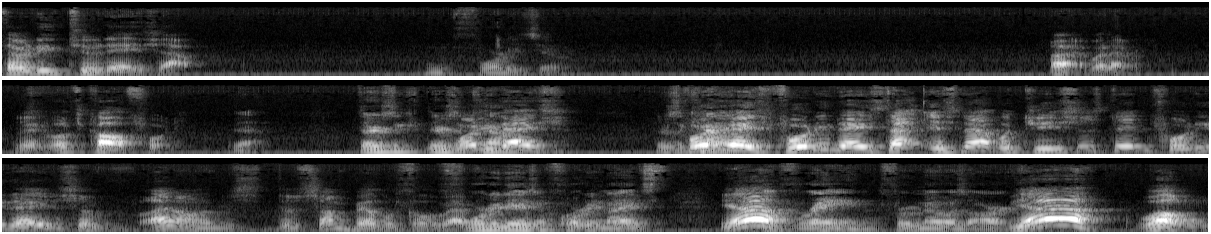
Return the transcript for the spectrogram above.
Thirty-two days out. I'm 42. All right. Whatever. Let's call it forty. There's a there's a Forty count- days. There's a 40 count- days, 40 days, that, isn't that what Jesus did? 40 days of, I don't know, there's, there's some biblical reference. 40 days and to 40 nights Yeah, of rain for Noah's Ark. yeah. Well,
